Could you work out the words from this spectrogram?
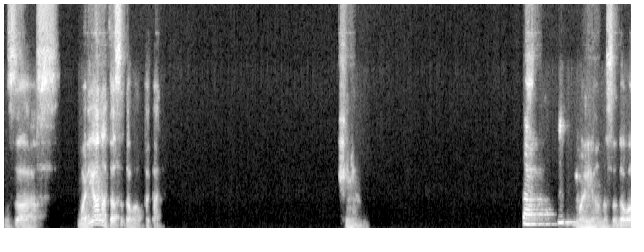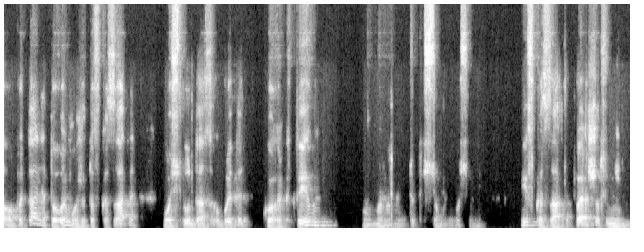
зараз Мар'яна, да, задавала питання? Чи ні? Так, Мар'яна задавала питання, то ви можете вказати ось тут, да, зробити корективи. О, в мене навіть тут і сьомий, восьмий. І вказати перша зміна.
